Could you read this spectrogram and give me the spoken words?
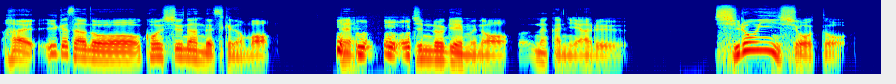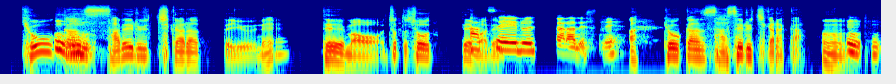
はい。ゆうかさん、あの、今週なんですけども、ね人狼ゲームの中にある、白印象と共感される力っていうね、テーマを、ちょっと小テーマで、させる力ですね。あ、共感させる力か。うん。うんうん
